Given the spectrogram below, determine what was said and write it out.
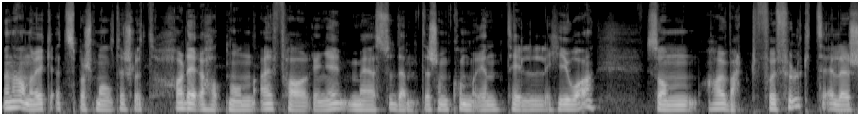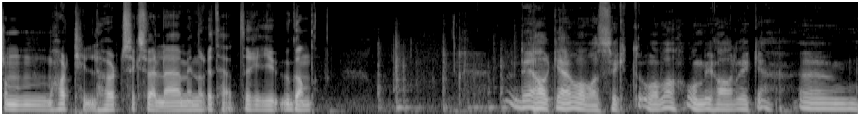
Men Hanevik, et spørsmål til slutt. Har dere hatt noen erfaringer med studenter som kommer inn til HiOA, som har vært forfulgt, eller som har tilhørt seksuelle minoriteter i Uganda? Det har ikke jeg oversikt over om vi har eller ikke um,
